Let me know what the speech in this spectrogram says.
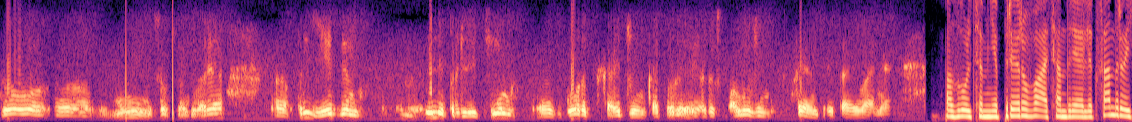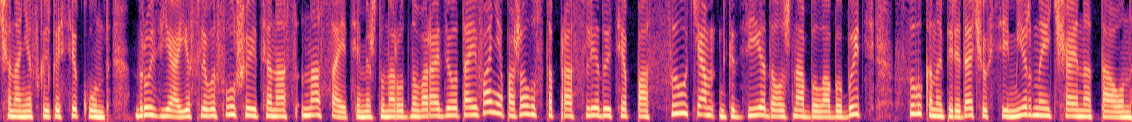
то э, мы, собственно говоря, э, приедем или прилетим в город Хайджун, который расположен в центре Тайваня. Позвольте мне прервать Андрея Александровича на несколько секунд. Друзья, если вы слушаете нас на сайте Международного радио Тайваня, пожалуйста, проследуйте по ссылке, где должна была бы быть ссылка на передачу «Всемирный Чайна Таун»,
